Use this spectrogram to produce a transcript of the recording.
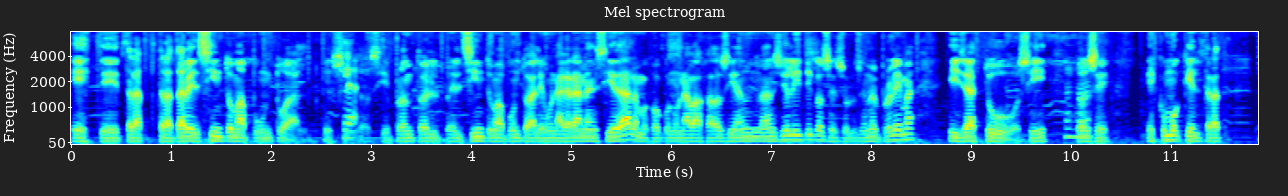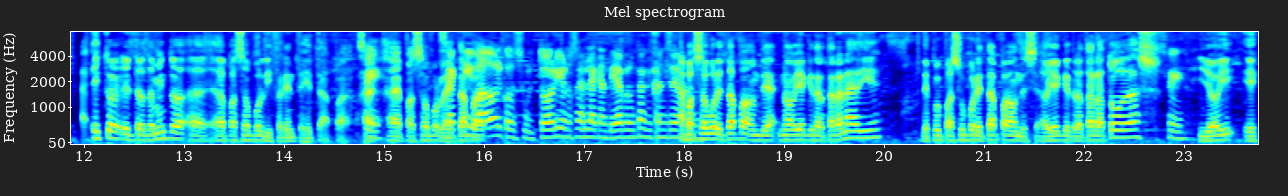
este, tratar el síntoma puntual. Que Si de pronto el, síntoma puntual es una gran ansiedad, a lo mejor con una baja dosis de ansiolítico se soluciona el problema y ya estuvo, ¿sí? Entonces, es como que el esto, el tratamiento ha, pasado por diferentes etapas. Ha, pasado por la ¿Se ha activado el consultorio? ¿No sabes la cantidad de preguntas que están llegando? Ha pasado por etapas donde no había que tratar a nadie, después pasó por etapas donde había que tratar a todas y hoy es,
